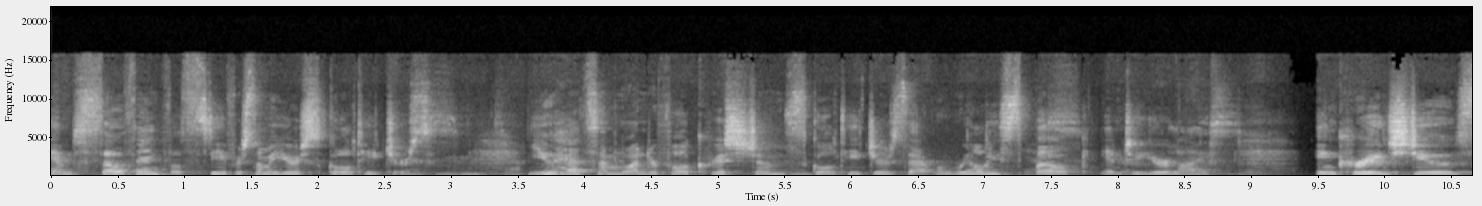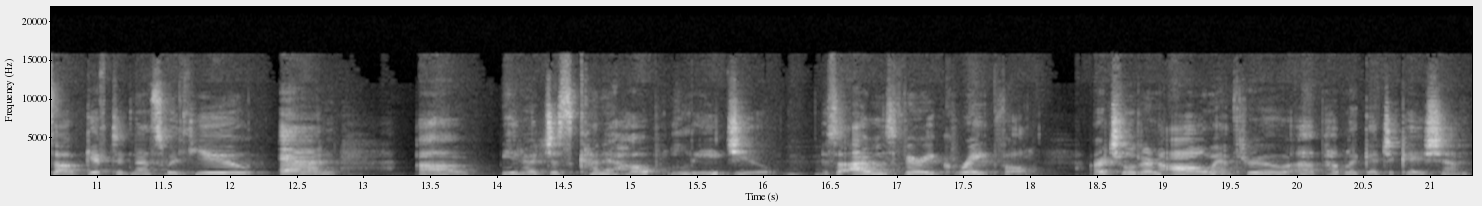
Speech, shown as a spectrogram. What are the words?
am so thankful, Steve, for some of your school teachers. You had some wonderful Christian school teachers that really spoke into your life, encouraged you, saw giftedness with you, and uh, you know, just kind of helped lead you. So I was very grateful. Our children all went through uh, public education,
